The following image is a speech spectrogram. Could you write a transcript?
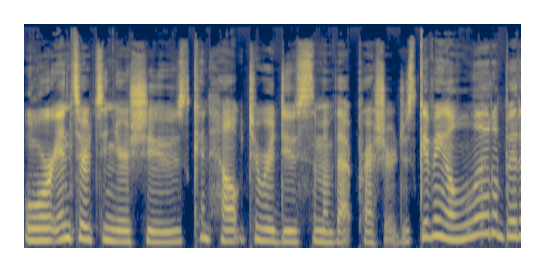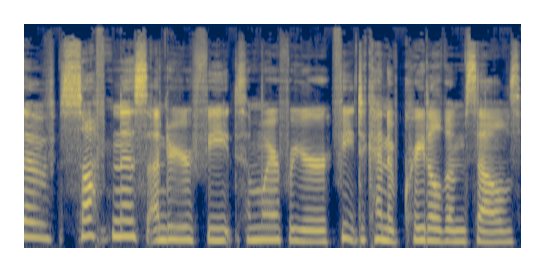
or inserts in your shoes can help to reduce some of that pressure. Just giving a little bit of softness under your feet, somewhere for your feet to kind of cradle themselves,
